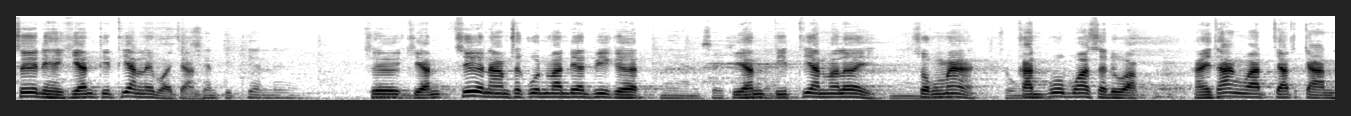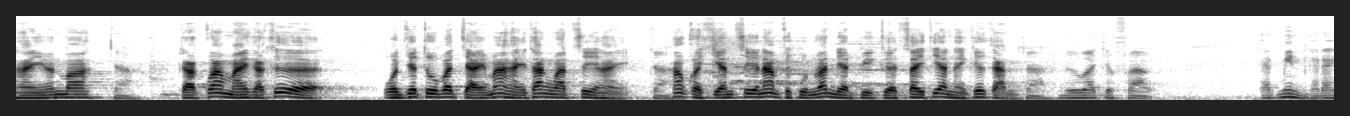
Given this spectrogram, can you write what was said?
ซื้อนี่ให้เขียนติดเทียนเลยบ่อาจารย์เขียนติดเทียนเลยชื่อเขียนชื่อนามสกุลวันเดือนปีเกิด แม่นใส่เขียนติดเทียนมาเลยอืมส่งมาส่งมากันผู้บ่สะดวกให้ทางวัดจัดการให้มันบ่จ้า กับความหมายก็คือโอนจตุปัจจัยมาให้ทางวัดซื้อให้จ้ะ เฮาก็เขียนชื่อนามสกุลวันเดือนปีเกิดใส่เทียนให้คือกัน จ้าหรือว่าจะฝากแอดมินก็ได้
